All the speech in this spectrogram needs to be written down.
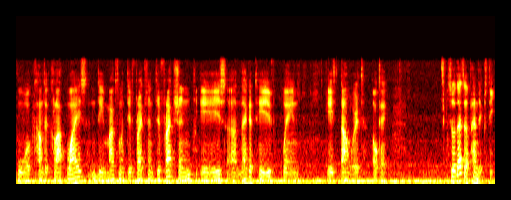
for counterclockwise. The maximum deflection deflection is uh, negative when it's downward. Okay, so that's appendix D.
